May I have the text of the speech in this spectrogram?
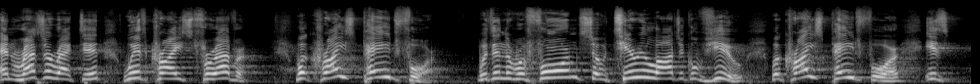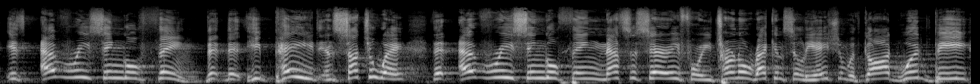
and resurrected with Christ forever. What Christ paid for, within the Reformed soteriological view, what Christ paid for is is every single thing that, that he paid in such a way that every single thing necessary for eternal reconciliation with God would be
